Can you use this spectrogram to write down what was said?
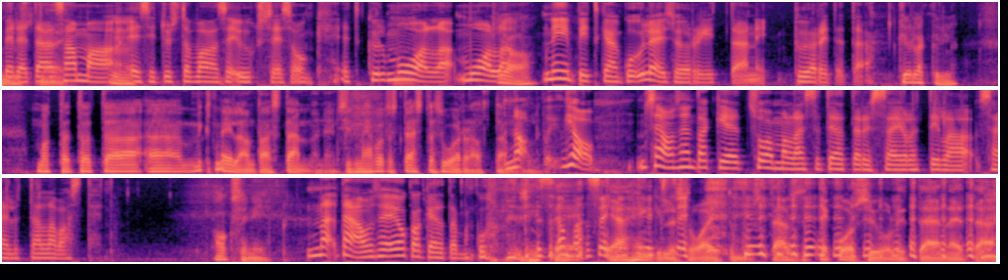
vedetään samaa mm. esitystä, vaan se yksi sesonki. Että kyllä muualla, muualla niin pitkään kuin yleisö riittää, niin pyöritetään. Kyllä, kyllä. Mutta tota, äh, miksi meillä on taas tämmöinen? Siis me voitaisiin tästä suoraan ottaa No malli. joo, se on sen takia, että suomalaisessa teatterissa ei ole tilaa säilyttää lavasteita. Onko se niin? Tämä on se joka kerta, mä kuulen Sitten sama Ja henkilöstövaihtumus. Tämä on se tekosyy oli tämä näitä.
